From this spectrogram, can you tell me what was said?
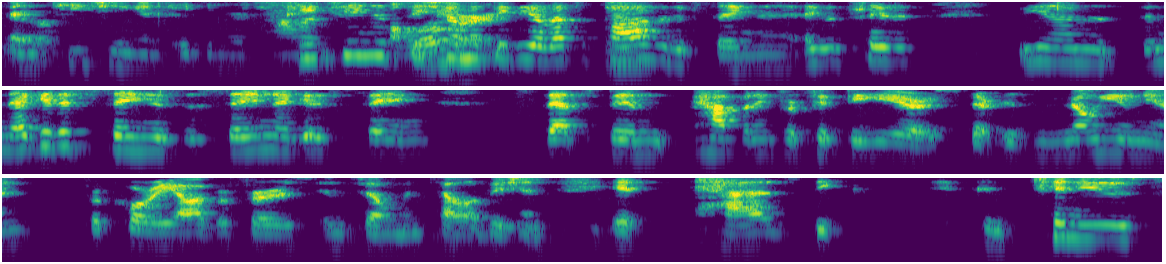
Yeah. and teaching and taking your time. teaching has all become over. a big deal. That's a Yeah. positive thing. I would say that, you know, the negative thing is the same negative thing that's been happening for 50 years. There is no union for choreographers in film and television. It has, be, it continues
